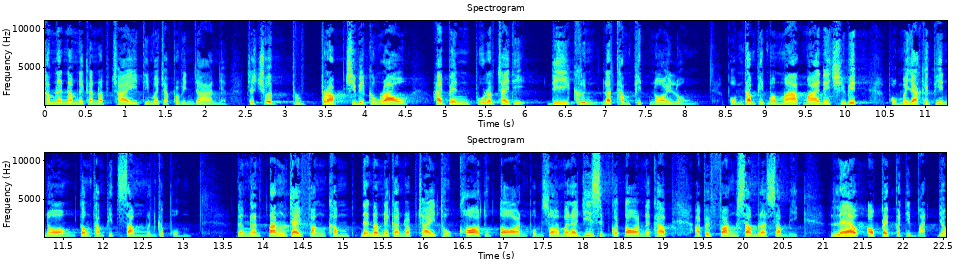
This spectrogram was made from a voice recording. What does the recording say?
คำแนะนำในการรับใช้ที่มาจากพระวิญญาณเนี่ยจะช่วยปรับชีวิตของเราให้เป็นผู้รับใช้ที่ดีขึ้นและทำผิดน้อยลง ผมทำผิดมามากมายในชีวิต ผมไม่อยากให้พี่น้องต้องทำผิดซ้ำเหมือนกับผม ดังนั้นตั้งใจฟังคำแนะนำในการรับใช้ทุกข้อทุกตอน ผมสอนมาแล้ว20กว่าตอนนะครับ เอาไปฟังซ้ำและซ้ำอีก แล้วเอาไปปฏิบัติ อย่า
